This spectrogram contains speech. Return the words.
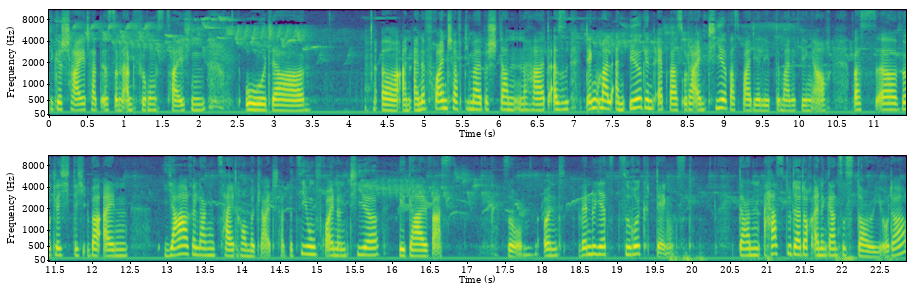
die gescheitert ist, in Anführungszeichen, oder äh, an eine Freundschaft, die mal bestanden hat. Also denk mal an irgendetwas oder ein Tier, was bei dir lebte, meinetwegen auch, was äh, wirklich dich über einen jahrelangen Zeitraum begleitet hat. Beziehung, Freunde und Tier, egal was. So, und wenn du jetzt zurückdenkst, dann hast du da doch eine ganze Story, oder?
